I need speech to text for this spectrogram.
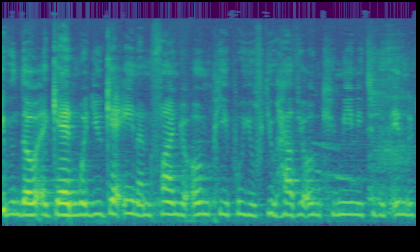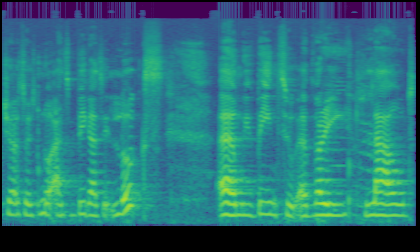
Even though, again, when you get in and find your own people, you, you have your own community within the church, so it's not as big as it looks. Um, we've been to a very loud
